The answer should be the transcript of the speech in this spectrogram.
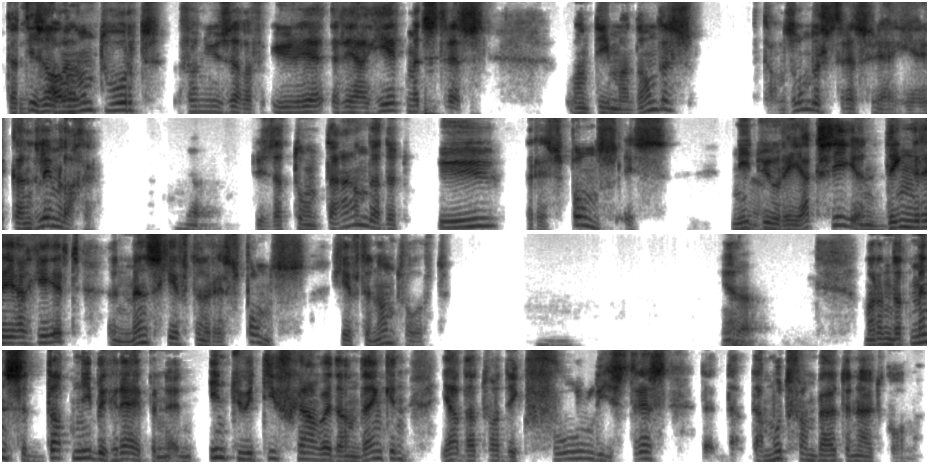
Dat Dus is al een antwoord van uzelf. U re- reageert met stress. Want iemand anders kan zonder stress reageren, kan glimlachen. Ja. Dus dat toont aan dat het uw respons is. Niet Ja. uw reactie, een ding reageert, een mens geeft een respons, geeft een antwoord. Ja. Ja. Maar omdat mensen dat niet begrijpen en intuïtief gaan we dan denken, ja, dat wat ik voel, die stress, dat, dat, moet van buitenuit komen.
